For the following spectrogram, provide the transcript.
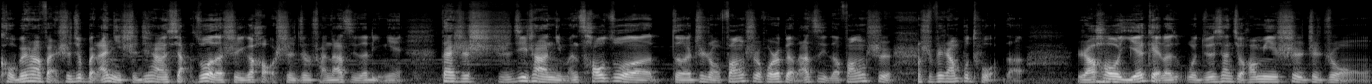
口碑上反噬。就本来你实际上想做的是一个好事，就是传达自己的理念，但是实际上你们操作的这种方式或者表达自己的方式是非常不妥的，然后也给了我觉得像九号密室这种。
